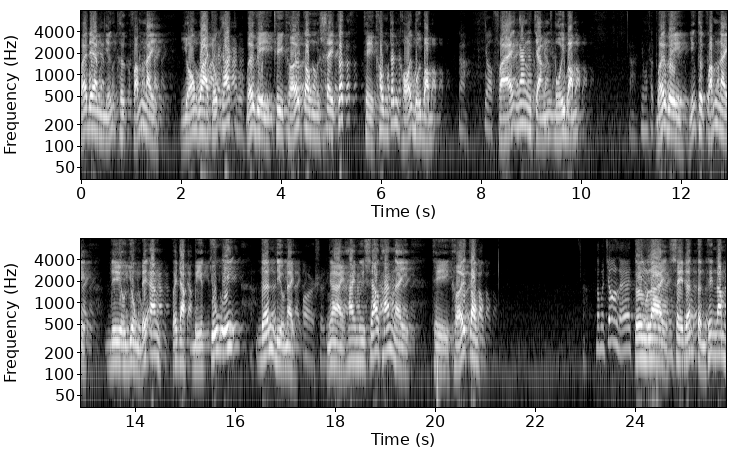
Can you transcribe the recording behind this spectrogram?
phải đem những thực phẩm này dọn qua chỗ khác, bởi vì khi khởi công xây cất thì không tránh khỏi bụi bặm. Phải ngăn chặn bụi bặm. Bởi vì những thực phẩm này đều dùng để ăn, phải đặc biệt chú ý đến điều này. Ngày 26 tháng này thì khởi công. Tương lai xây đến tầng thứ năm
